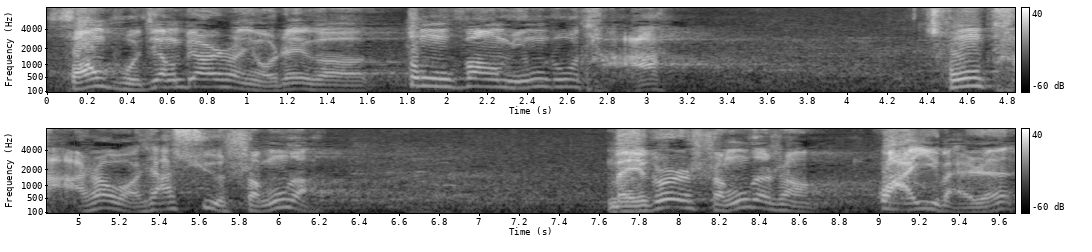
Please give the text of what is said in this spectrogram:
黄浦江边上有这个东方明珠塔，从塔上往下续绳子。每根绳子上挂一百人，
